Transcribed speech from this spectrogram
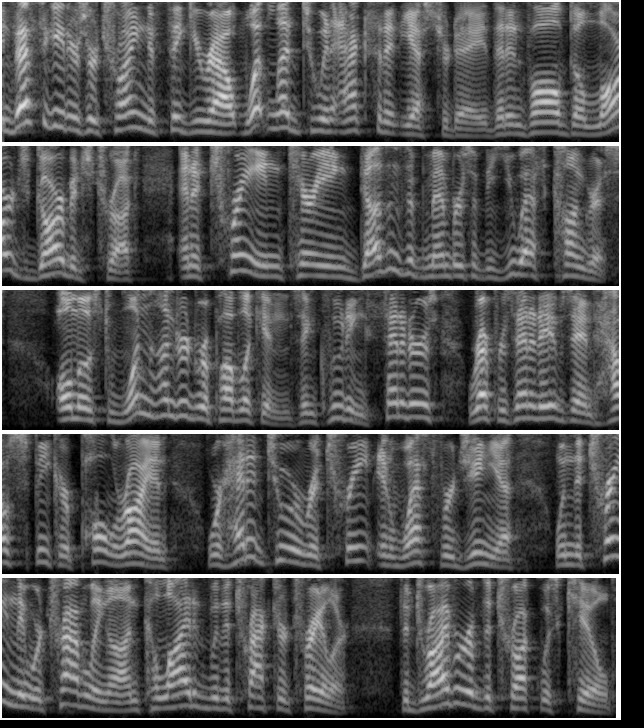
Investigators are trying to figure out what led to an accident yesterday that involved a large garbage truck and a train carrying dozens of members of the U.S. Congress. Almost 100 Republicans, including senators, representatives, and House Speaker Paul Ryan, were headed to a retreat in West Virginia when the train they were traveling on collided with a tractor trailer. The driver of the truck was killed.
